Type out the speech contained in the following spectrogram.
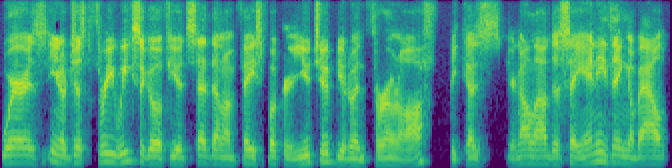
Whereas, you know, just three weeks ago, if you had said that on Facebook or YouTube, you'd have been thrown off because you're not allowed to say anything about,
